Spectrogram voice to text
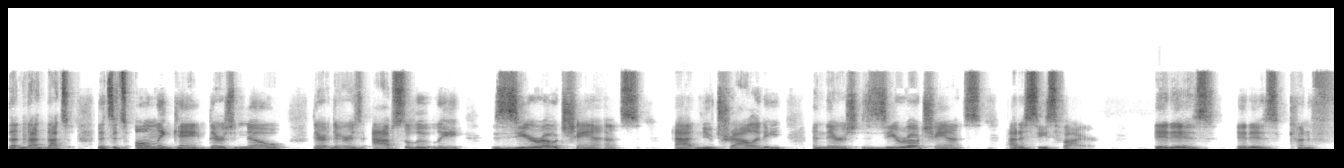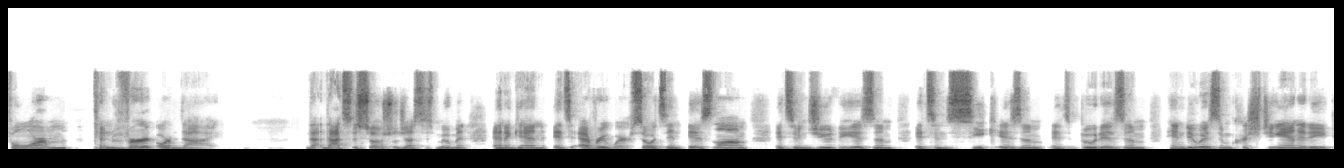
That, that that's that's its only game. There's no there there is absolutely zero chance at neutrality and there's zero chance at a ceasefire. It is it is conform, convert or die. That, that's the social justice movement. And again, it's everywhere. So it's in Islam, it's in Judaism, it's in Sikhism, it's Buddhism, Hinduism, Christianity.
